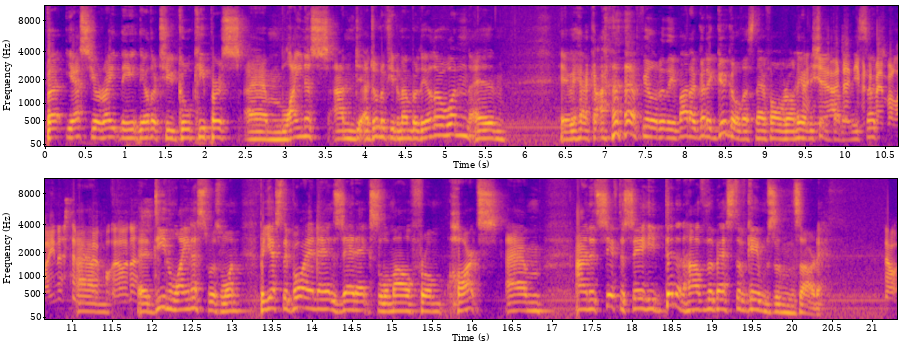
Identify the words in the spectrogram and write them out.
But yes, you're right. The the other two goalkeepers, um, Lyness and I don't know if you remember the other one. Um, I feel really bad. I've got to Google this now while we're on here. We yeah, I didn't even remember Lyness. Um, uh, Dean Lyness was one, but yes, they bought in uh, ZX Zlamal from Hearts, um, and it's safe to say he didn't have the best of games on Saturday. No,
